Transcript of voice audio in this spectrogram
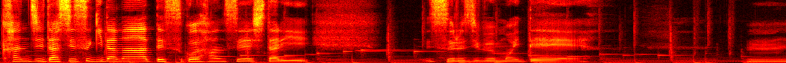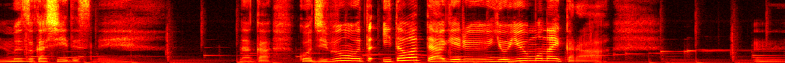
感じ出しすぎだなってすごい反省したりする自分もいて、うん、難しいですね。なんか、こう自分をいたわってあげる余裕もないから、うん、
